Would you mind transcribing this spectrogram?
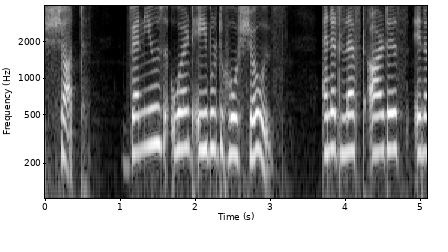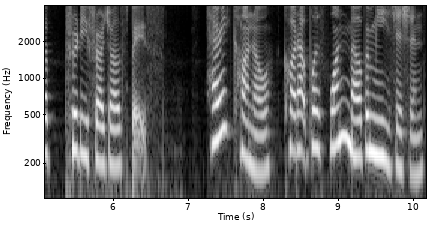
shut, venues weren't able to host shows, and it left artists in a pretty fragile space. Harry Connell caught up with one Melbourne musician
